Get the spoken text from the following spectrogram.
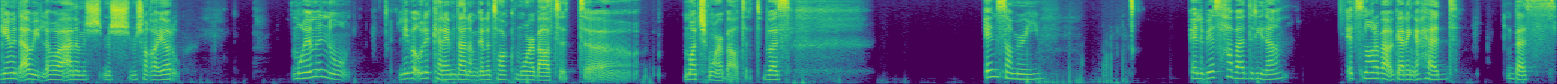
جامد قوي اللي هو أنا مش مش مش هغيره. مهم إنه ليه بقول الكلام ده I'm gonna talk more about it uh, much more about it. بس in summary اللي بيصحى بدري ده it's not about getting ahead بس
